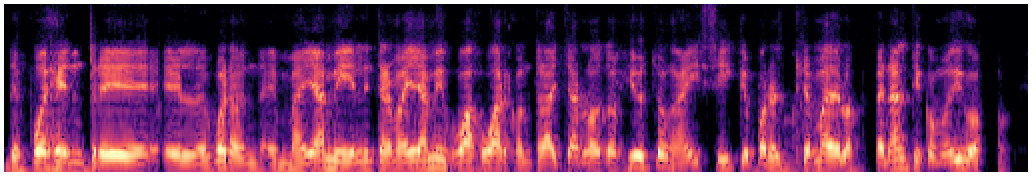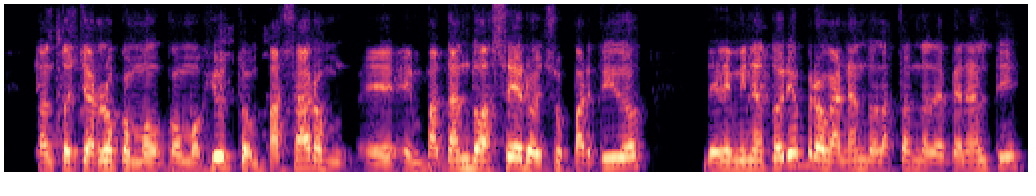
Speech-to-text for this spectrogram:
Después entre el, bueno, en, en Miami, el Inter Miami va a jugar contra Charlotte o Houston, ahí sí que por el tema de los penaltis, como digo, tanto Charlotte como, como Houston pasaron eh, empatando a cero en sus partidos de eliminatoria, pero ganando las tandas de penalti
